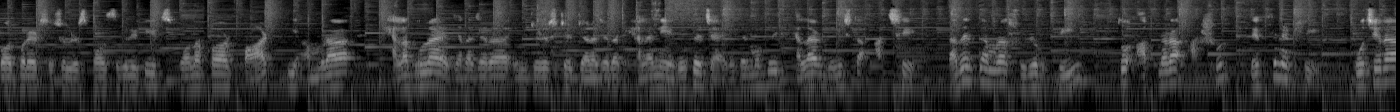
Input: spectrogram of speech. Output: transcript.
corporate social responsibility it's one of our part কি আমরা খেলাধুলায় যারা যারা ইন্টারেস্টেড যারা যারা খেলা নিয়ে এগোতে চায় যাদের মধ্যে খেলার জিনিসটা আছে, তাদেরকে আমরা সুযোগ দিই। তো আপনারা আসুন ডেফিনেটলি কোচেরা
